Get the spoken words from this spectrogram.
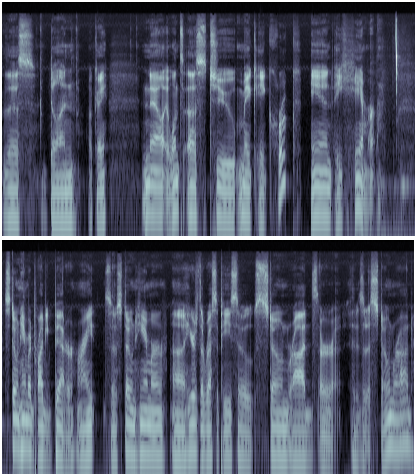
This. Done. Okay. Now it wants us to make a crook and a hammer. Stone hammer would probably be better, right? So stone hammer, uh, here's the recipe. So stone rods, or is it a stone rod?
